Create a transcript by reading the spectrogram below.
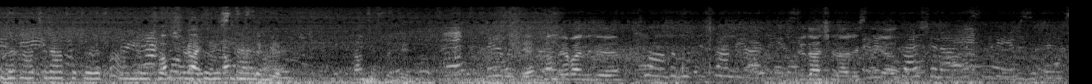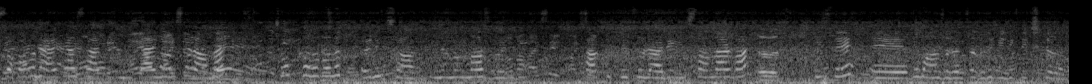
Bu da hatıra fotoğrafı almaya çalışan turistler var. Tam merhaba anneciğim. Şu anda muhteşem bir yerdeyiz. Düden Şelalesi'ne geldik. Güzel şelalesindeyiz. Ee, sabahın erken saatlerinde gelmemize rağmen çok kalabalık önüm saat. inanılmaz böyle bir farklı kültürlerde insanlar var. Evet. Biz de e, bu manzaranın tadını birlikte çıkaralım.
